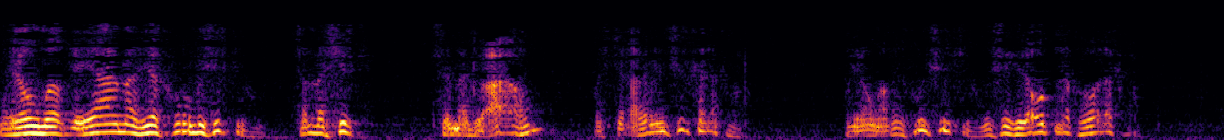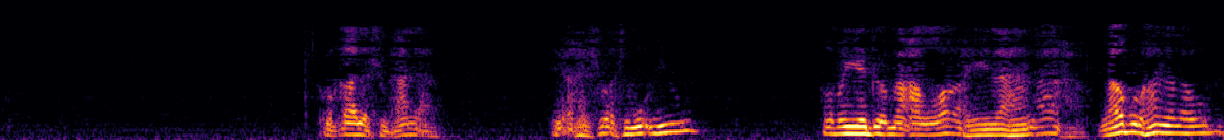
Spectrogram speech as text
ويوم القيامة يكفر بشركهم. سمى شرك سمى دعاءهم واستغاثة بهم شركا أكبر. ويوم يكون شركهم والشرك إذا أطلق هو الأكبر. وقال سبحانه في آخر سورة المؤمنون ومن يدعو مع الله إلها آخر لا برهان له به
